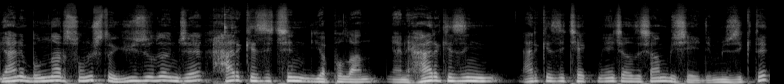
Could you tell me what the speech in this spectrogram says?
Yani bunlar sonuçta 100 yıl önce herkes için yapılan yani herkesin herkesi çekmeye çalışan bir şeydi müzikte.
